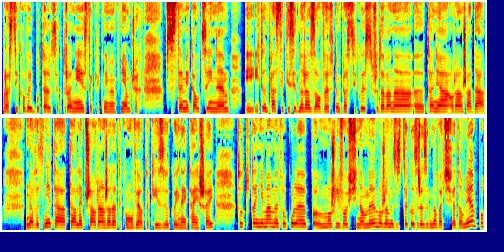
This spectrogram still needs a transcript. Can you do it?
plastikowej butelce, która nie jest tak jak, nie wiem, w Niemczech, w systemie kaucyjnym i, i ten plastik jest jednorazowy, w tym plastiku jest sprzedawana e, tania oranżada, nawet nie ta, ta lepsza oranżada, tylko mówię o takiej zwykłej, najtańszej, to tutaj nie mamy w ogóle możliwości. No my możemy z tego zrezygnować świadomie, bo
